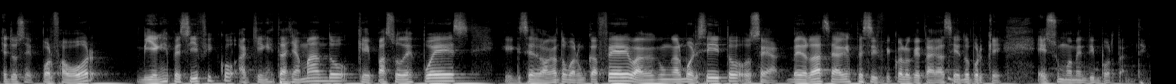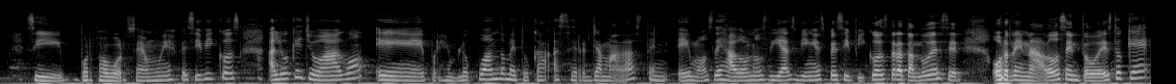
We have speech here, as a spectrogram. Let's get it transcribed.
Entonces, por favor, bien específico a quién estás llamando, qué pasó después, que se van a tomar un café, van a un almuercito, o sea, de verdad sean específicos lo que están haciendo porque es sumamente importante. Sí, por favor, sean muy específicos. Algo que yo hago, eh, por ejemplo, cuando me toca hacer llamadas, hemos dejado unos días bien específicos tratando de ser ordenados en todo esto que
